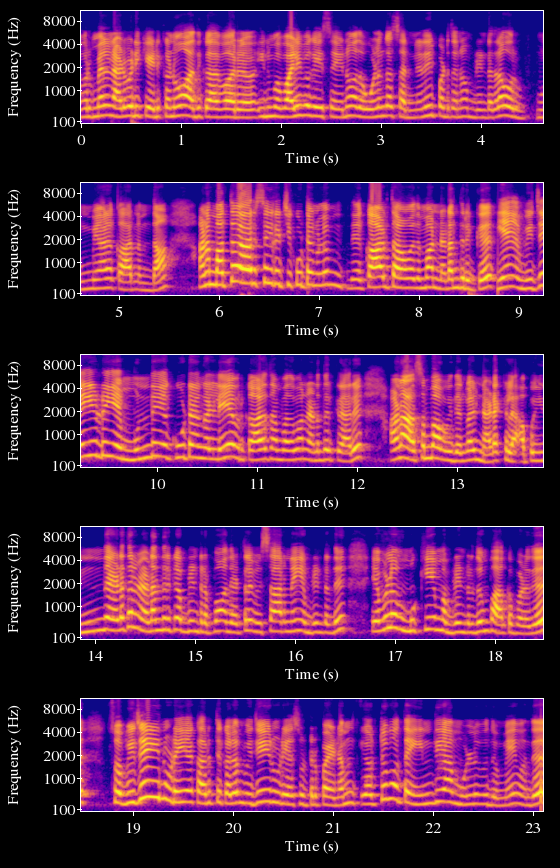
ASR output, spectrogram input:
அவர் மேல நடவடிக்கை எடுக்கணும். அதுக்கு அவர் இனிமே வழிவகை செய்யணும். அதை ஒழுங்கா சார் நிலைப்படுத்தணும் அப்படின்றதுலாம் ஒரு உண்மையான காரணம் தான் ஆனா மத்த அரசியல் கட்சி கூட்டங்களும் கால தாமதமா நடந்திருக்கு. ஏன்? விஜயுடைய முந்தைய கூட்டங்கள்லயே அவர் கால தாமதமா நடந்திருக்கிறாரு. ஆனா அசம்பாவிதங்கள் நடக்கல. அப்போ இந்த இடத்துல நடந்திருக்கு அப்படின்றப்போ அந்த இடத்துல விசாரணை அப்படின்றது எவ்வளவு முக்கியம் அப்படின்றதும் பார்க்கப்படுது. ஸோ விஜயினுடைய கருத்துக்களும் விஜயினுடைய சுற்றுப்பயணம் ஒட்டுமொத்த இந்தியா முழுவதுமே வந்து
